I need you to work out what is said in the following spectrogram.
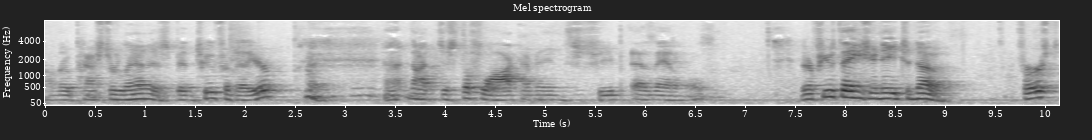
although Pastor Lynn has been too familiar, uh, not just the flock, I mean sheep as animals, there are a few things you need to know. First,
